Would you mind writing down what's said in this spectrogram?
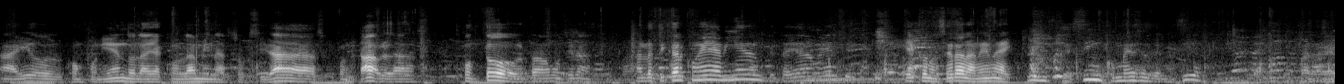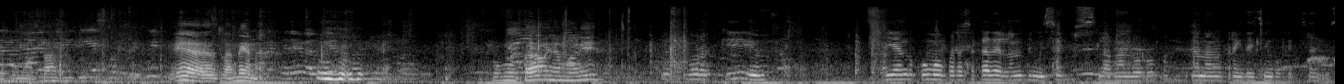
ha ido componiéndola ya con láminas oxidadas, con tablas, con todo, ¿verdad? Vamos a ir a, a platicar con ella bien detalladamente y a conocer a la nena de 15, 5 meses de nacida para ver cómo está. Ella es la nena. ¿Cómo está, doña María? Pues por aquí, viendo cómo para sacar adelante mis hijos, lavando ropa, ganando 35 quetzales.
